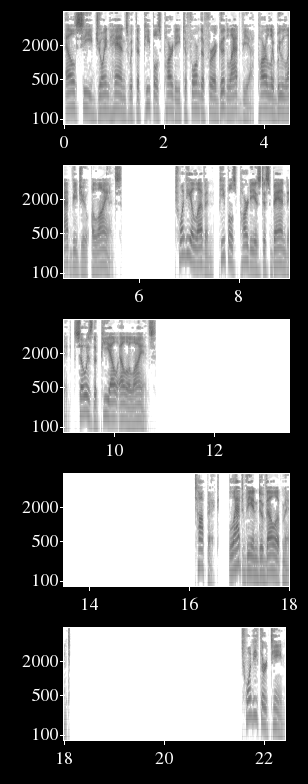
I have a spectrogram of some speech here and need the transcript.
LC joined hands with the People's Party to form the For a Good Latvia Par Labu Latviju alliance. 2011, People's Party is disbanded, so is the PLL alliance. Latvian development. 2013,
